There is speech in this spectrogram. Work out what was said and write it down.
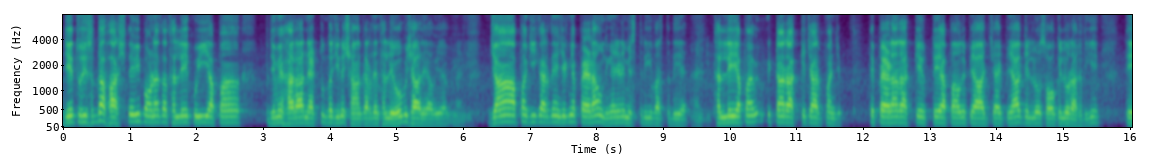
ਜੇ ਤੁਸੀਂ ਸਿੱਧਾ ਫਰਸ਼ ਤੇ ਵੀ ਪਾਉਣਾ ਤਾਂ ਥੱਲੇ ਕੋਈ ਆਪਾਂ ਜਿਵੇਂ ਹਰਾ ਨੈਟ ਹੁੰਦਾ ਜਿਹਨੇ ਛਾਂ ਕਰਦੇ ਆ ਥੱਲੇ ਉਹ ਵਿਛਾ ਲਿਆ ਹੋਵੇ ਜਾਂ ਆਪਾਂ ਕੀ ਕਰਦੇ ਆ ਜਿਹੜੀਆਂ ਪੈੜਾਂ ਹੁੰਦੀਆਂ ਜਿਹੜੇ ਮਿਸਤਰੀ ਵਰਤਦੇ ਆ ਥੱਲੇ ਆਪਾਂ ਇੱਟਾਂ ਰੱਖ ਕੇ ਚਾਰ ਪੰਜ। ਤੇ ਪੈੜਾਂ ਰੱਖ ਕੇ ਉੱਤੇ ਆਪਾਂ ਉਹਦੇ ਪਿਆਜ਼ ਚਾਹੇ 50 ਕਿਲੋ 100 ਕਿਲੋ ਰੱਖ ਦਈਏ ਤੇ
